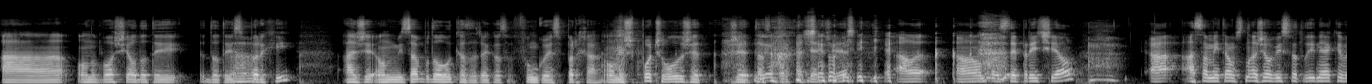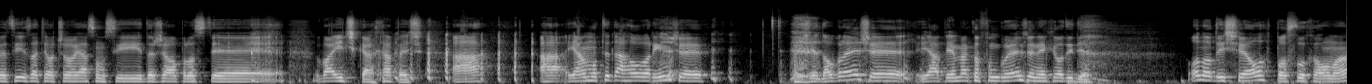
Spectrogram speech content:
a on vošiel do tej, do tej sprchy a že on mi zabudol ukázať, ako funguje sprcha. On už počul, že, že tá sprcha tečie, ale, ale on proste prišiel a, a sa mi tam snažil vysvetliť nejaké veci, zatiaľ čo ja som si držal proste vajíčka, chápeš? A, a ja mu teda hovorím, že že dobre, že ja viem, ako funguje, že nech odíde. On odišiel, poslúchal ma,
